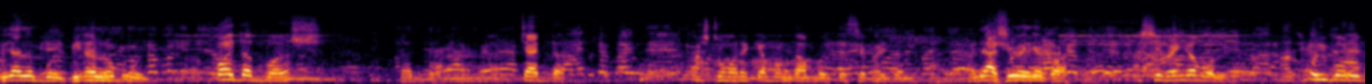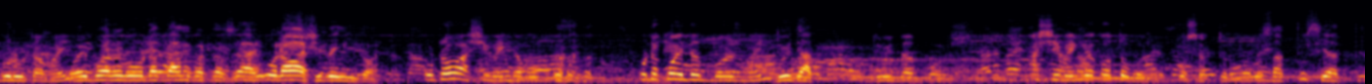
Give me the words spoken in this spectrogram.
বিরানব্বই বিরানব্বই। কয় দাঁত বয়স? চার দাঁত। কাস্টমারে কেমন দাম বলতেছে ভাইজান? খালি আশি ভেঙে কর আশি ভাঙ্গা বলে। আর ওই বড় গরুটা ভাই? ওই বড় ওটার দাম করতেছে ওরাও আশি ভেঙে কর ওটাও আশি ভাঙ্গা বলতেছে। ওটা কয় দাঁত বয়স ভাই? দুই দাঁত। দুই দাঁত বয়স। আশি ভাঙ্গা কত বলে? পঁচাত্তর বলে। পঁচাত্তর ছিয়াত্তর।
